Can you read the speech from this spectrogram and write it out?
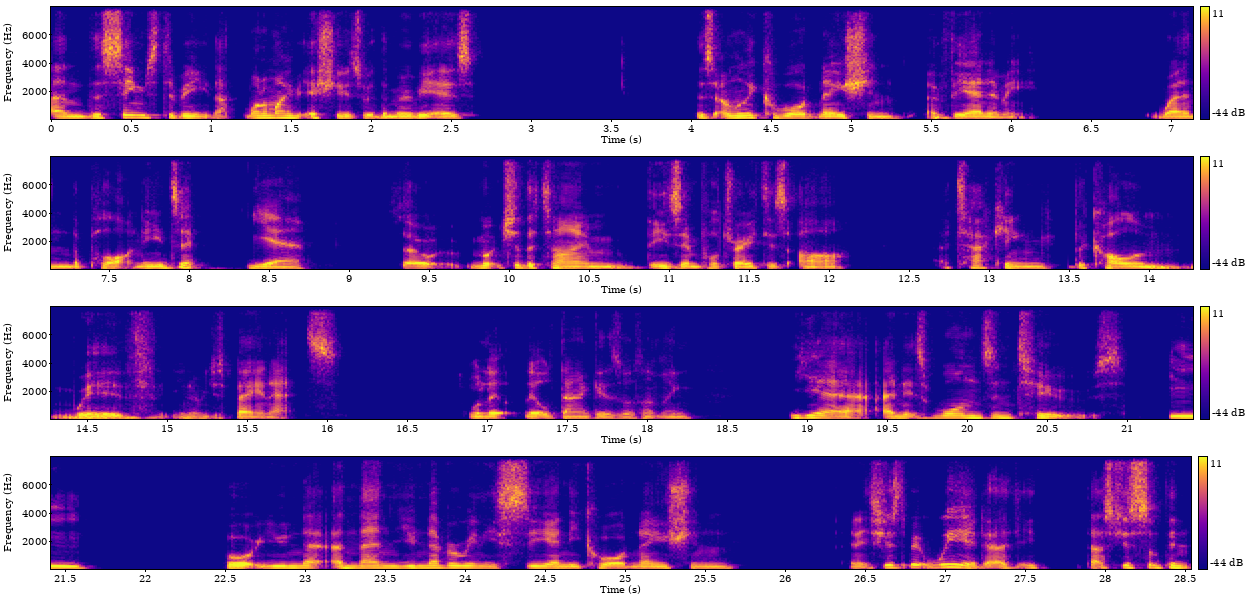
and there seems to be that one of my issues with the movie is there's only coordination of the enemy when the plot needs it. Yeah, so much of the time these infiltrators are attacking the column with you know just bayonets. Or little, little daggers or something. yeah and it's ones and twos. Mm, but you ne- and then you never really see any coordination. And it's just a bit weird. I- it- that's just something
